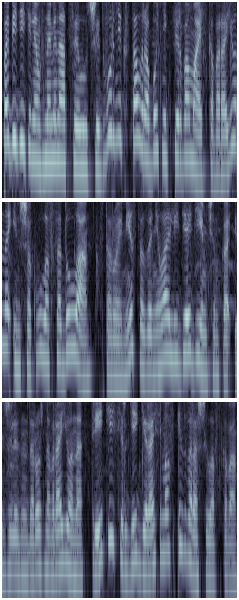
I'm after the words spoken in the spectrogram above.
Победителем в номинации «Лучший дворник» стал работник Первомайского района Иншакулов Садулла. Второе место заняла Лидия Демченко из железнодорожного района. Третий – Сергей Герасимов из Ворошиловского.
